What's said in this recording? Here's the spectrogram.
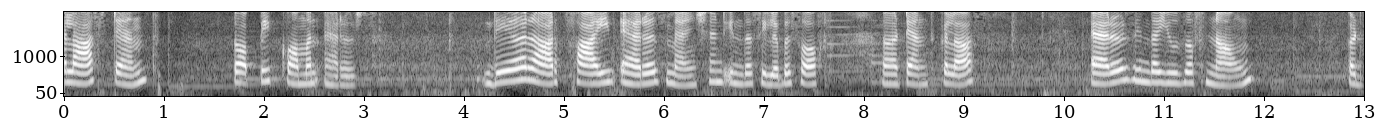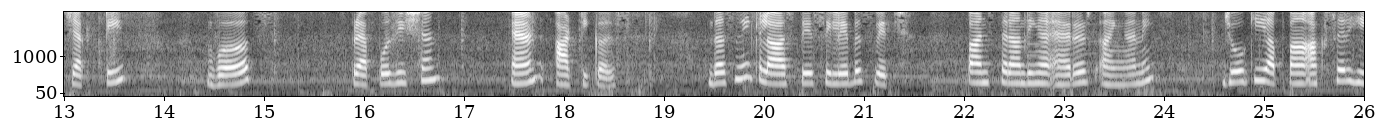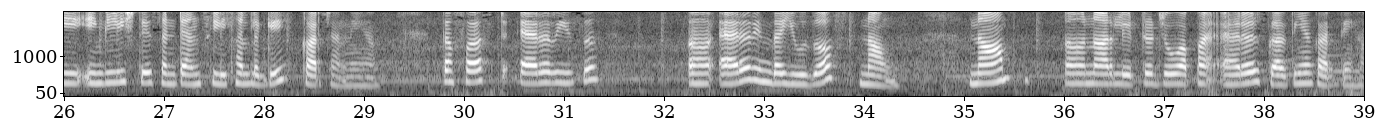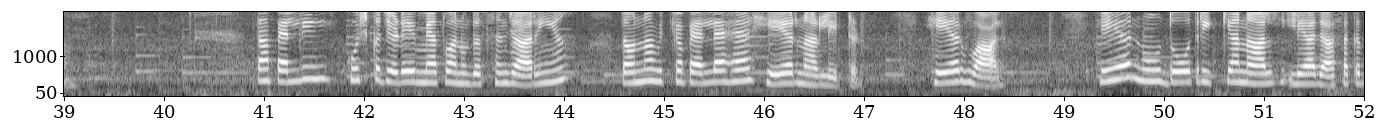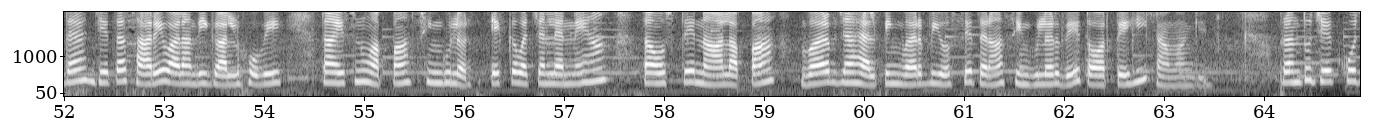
Class 10th Topic Common Errors There are five errors mentioned in the syllabus of uh, 10th class. Errors in the use of noun, adjective, verbs, preposition and articles. 10ਵੀਂ class ਦੇ syllabus ਵਿੱਚ ਪੰਜ ਤਰ੍ਹਾਂ ਦੀਆਂ errors ਆਈਆਂ ਨੇ ਜੋ ਕਿ ਆਪਾਂ ਅਕਸਰ ਹੀ ਇੰਗਲਿਸ਼ ਦੇ ਸੈਂਟੈਂਸ ਲਿਖਣ ਲੱਗੇ ਕਰ ਜਾਂਦੇ ਹਾਂ ਤਾਂ first error is error in the use of noun ਨਾਮ ਨਾਲ ਰਿਲੇਟਡ ਜੋ ਆਪਾਂ ਐਰਰਸ ਗਲਤੀਆਂ ਕਰਦੇ ਹਾਂ। ਤਾਂ ਪਹਿਲੀ ਕੁਝ ਕੁ ਜਿਹੜੇ ਮੈਂ ਤੁਹਾਨੂੰ ਦੱਸਣ ਜਾ ਰਹੀ ਹਾਂ, ਤਾਂ ਉਹਨਾਂ ਵਿੱਚੋਂ ਪਹਿਲਾ ਹੈ ਹੇਅਰ ਨਾਲ ਰਿਲੇਟਡ ਹੇਅਰ ਵਾਲ ਹੇਅਰ ਨੂੰ ਦੋ ਤਰੀਕਿਆਂ ਨਾਲ ਲਿਆ ਜਾ ਸਕਦਾ ਹੈ। ਜੇ ਤਾਂ ਸਾਰੇ ਵਾਲਾਂ ਦੀ ਗੱਲ ਹੋਵੇ, ਤਾਂ ਇਸ ਨੂੰ ਆਪਾਂ ਸਿੰਗੂਲਰ ਇੱਕ ਵਚਨ ਲੈਨੇ ਹਾਂ, ਤਾਂ ਉਸ ਦੇ ਨਾਲ ਆਪਾਂ ਵਰਬ ਜਾਂ ਹੈਲਪਿੰਗ ਵਰਬ ਵੀ ਉਸੇ ਤਰ੍ਹਾਂ ਸਿੰਗੂਲਰ ਦੇ ਤੌਰ ਤੇ ਹੀ ਲਾਵਾਂਗੇ। ਪਰੰਤੂ ਜੇ ਕੁਝ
